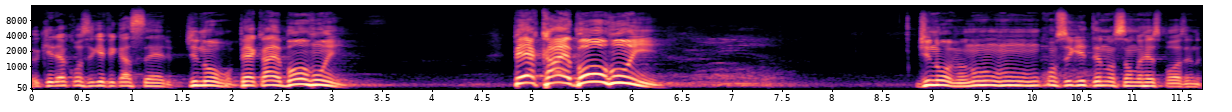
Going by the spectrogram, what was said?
Eu queria conseguir ficar sério. De novo, pecar é bom ou ruim? Pecar é bom ou ruim? De novo, eu não, não, não consegui ter noção da resposta ainda.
